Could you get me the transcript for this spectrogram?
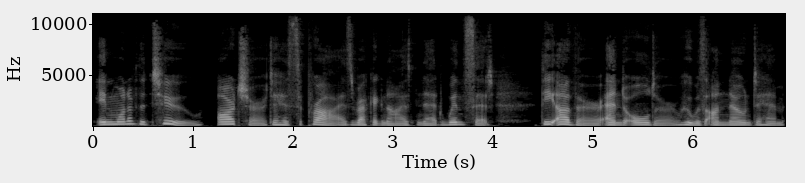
In one of the two, Archer, to his surprise, recognized Ned Winsett; the other, and older, who was unknown to him,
